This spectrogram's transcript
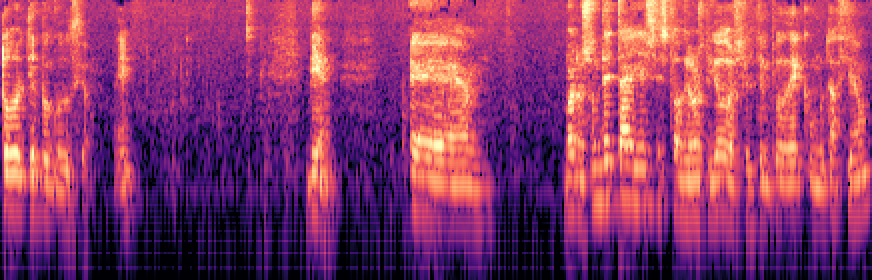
todo el tiempo en conducción. ¿eh? Bien, eh, bueno, son detalles esto de los diodos y el tiempo de conmutación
